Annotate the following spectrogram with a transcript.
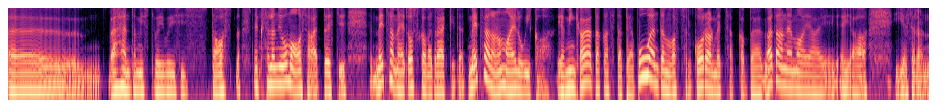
äh, vähendamist või, või siis taas-, noh, eks seal on ju oma osa, et tõesti, metsamehed oskavad rääkida, et metsal on oma eluiga ja mingi aja tagant seda peab uuendama, vastasel korral mets hakkab mädanema ja, ja, ja ja seal on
